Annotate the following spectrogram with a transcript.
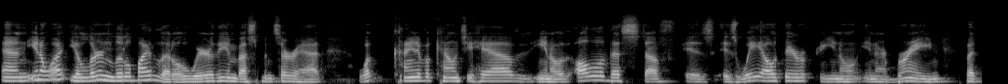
And you know what? You learn little by little where the investments are at, what kind of accounts you have. You know, all of this stuff is is way out there, you know, in our brain, but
